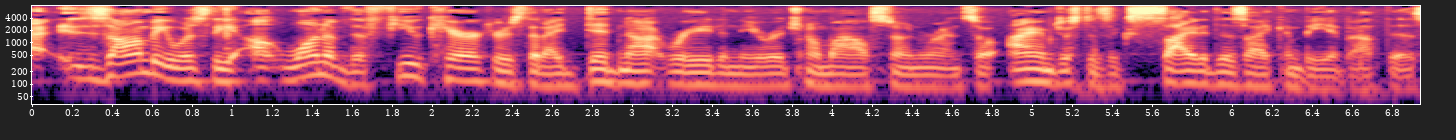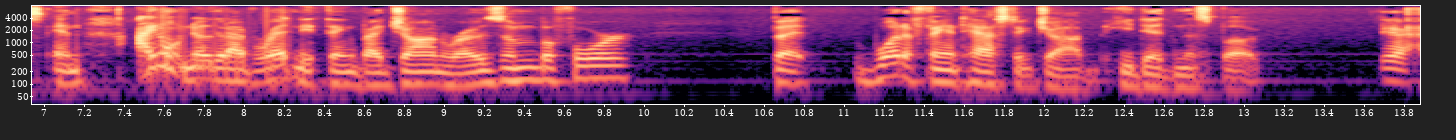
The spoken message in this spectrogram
uh, Xombi was the uh, one of the few characters that I did not read in the original Milestone run, so I am just as excited as I can be about this. And I don't know that I've read anything by John Rozum before, but what a fantastic job he did in this book. Yeah,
